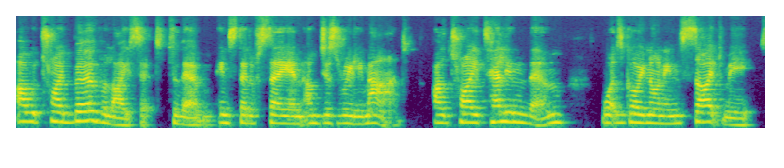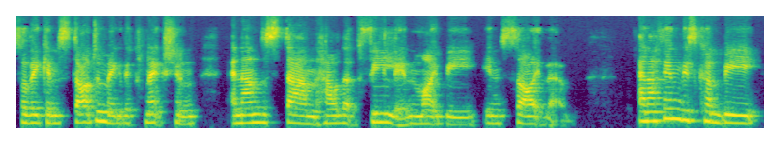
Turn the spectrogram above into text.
I would try verbalize it to them instead of saying I'm just really mad. I'll try telling them what's going on inside me so they can start to make the connection and understand how that feeling might be inside them. And I think this can be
